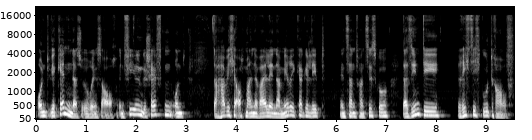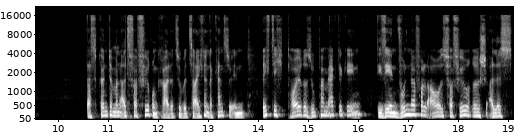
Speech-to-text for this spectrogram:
Und wir kennen das übrigens auch in vielen Geschäften und da habe ich ja auch mal eine Weile in Amerika gelebt, in San Francisco. Da sind die richtig gut drauf. Das könnte man als Verführung geradezu bezeichnen. Da kannst du in richtig teure Supermärkte gehen. Die sehen wundervoll aus, verführerisch alles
